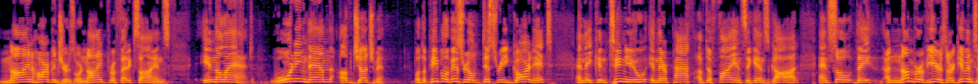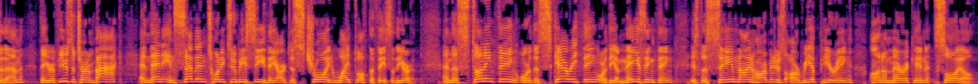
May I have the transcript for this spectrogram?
nine harbingers or nine prophetic signs in the land, warning them of judgment. But the people of Israel disregard it and they continue in their path of defiance against God. And so they, a number of years are given to them. They refuse to turn back. And then in 722 BC, they are destroyed, wiped off the face of the earth. And the stunning thing or the scary thing or the amazing thing is the same nine harbingers are reappearing on American soil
